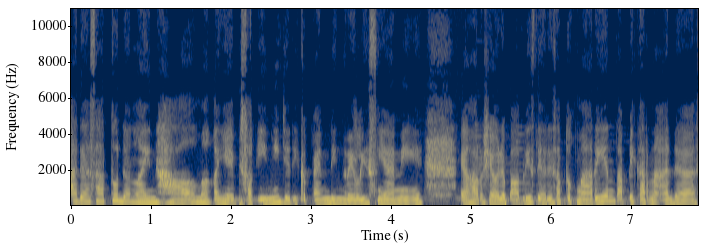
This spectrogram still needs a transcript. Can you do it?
ada satu dan lain hal Makanya episode ini jadi ke pending rilisnya nih. Yang harusnya udah publish di hari Sabtu kemarin Tapi karena ada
